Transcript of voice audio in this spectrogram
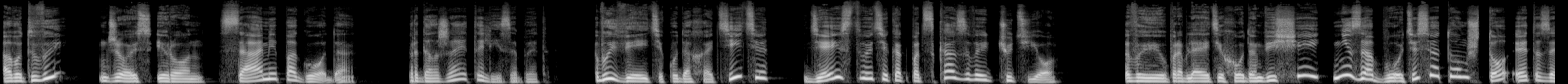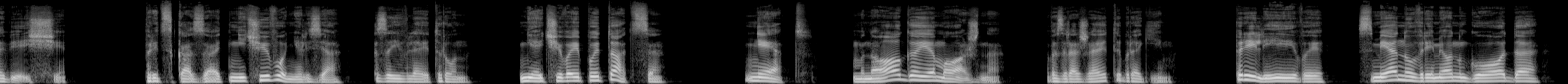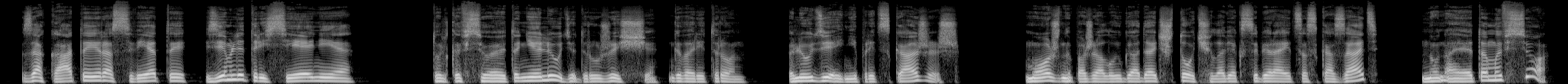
«А вот вы, Джойс и Рон, сами погода», — продолжает Элизабет. «Вы веете куда хотите, действуйте, как подсказывает чутье. Вы управляете ходом вещей, не заботьтесь о том, что это за вещи». «Предсказать ничего нельзя», — заявляет Рон. «Нечего и пытаться». «Нет, «Многое можно», — возражает Ибрагим. «Приливы, смену времен года, закаты и рассветы, землетрясения». «Только все это не люди, дружище», — говорит Рон. «Людей не предскажешь. Можно, пожалуй, угадать, что человек собирается сказать, но на этом и все».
